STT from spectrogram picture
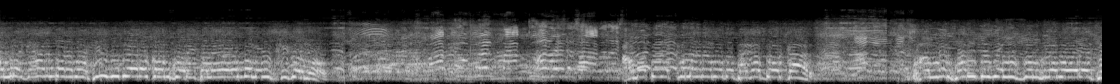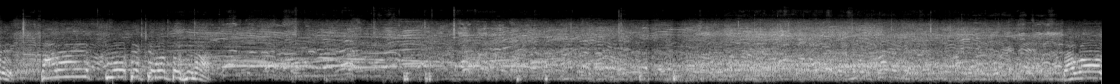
আমরা জ্ঞান দ্বারা বাকি যদি এরকম করি, তাহলে অন্য মানুষ কি করব? আমাদের একটু মতো থাকার দরকার। সামনের সারিতে যে লোকজনগুলো বয়ে রয়েছে, তারা একটুও দেখতে পারতেছে না। সবার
